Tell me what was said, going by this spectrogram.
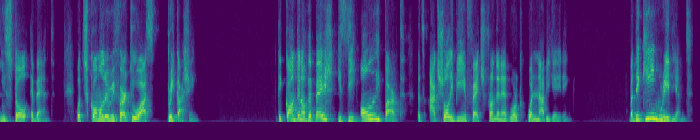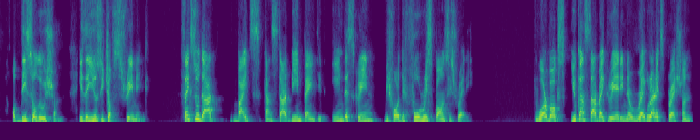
install event, what's commonly referred to as pre-caching. The content of the page is the only part that's actually being fetched from the network when navigating. But the key ingredient of this solution is the usage of streaming. Thanks to that, bytes can start being painted in the screen before the full response is ready. Workbox, you can start by creating a regular expression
